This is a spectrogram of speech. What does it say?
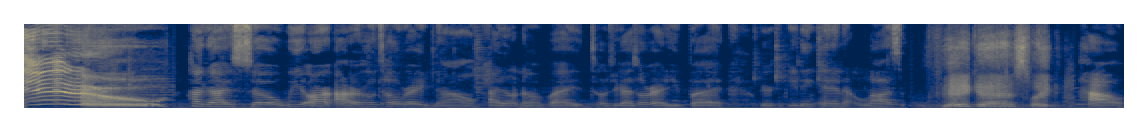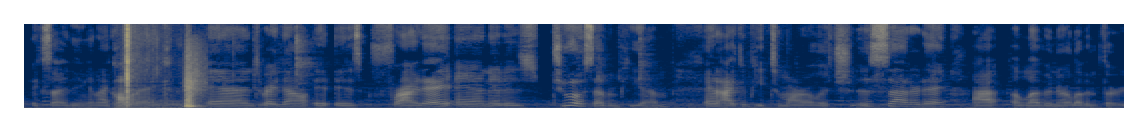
Ew! Hi guys, so we are at our hotel right now. I don't know if I told you guys already, but we're competing in Las Vegas, like how exciting and iconic. And right now it is Friday and it is 2.07 p.m. And I compete tomorrow, which is Saturday at 11 or 11.30.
